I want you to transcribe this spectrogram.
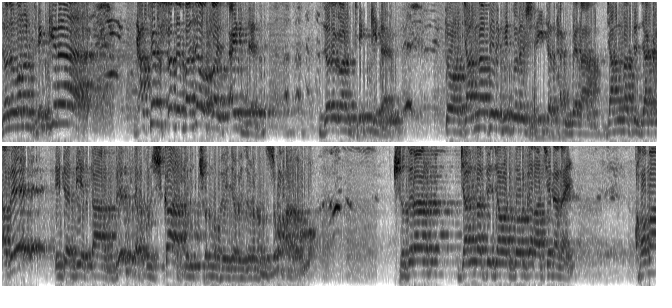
জোরে বলেন, ঠিক কিনা? গাছের সাথে বাজাও কয়, সাইড দেন। জোরে বলেন, ঠিক কিনা? তো জান্নাতের ভিতরে সেইটা থাকবে না। জান্নাতে যা খাবে, এটা দিয়ে তার ব্রেনটা পরিষ্কার, পরিচ্ছন্ন হয়ে যাবে। যেরকম সুবহানাল্লাহ। সুতরাং জান্নাতে যাওয়ার দরকার আছে না নাই? ক্ষমা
